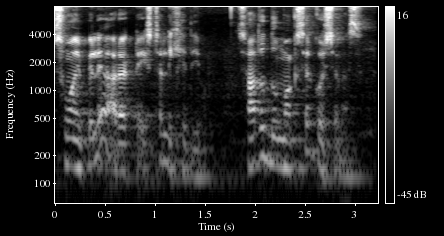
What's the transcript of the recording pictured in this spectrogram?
সময় পেলে আরও একটা এক্সট্রা লিখে দিও। সাত দু মার্কসের কোয়েশ্চেন আছে।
